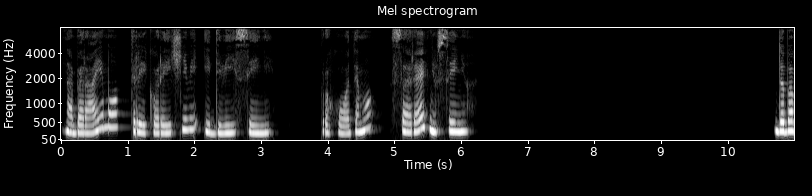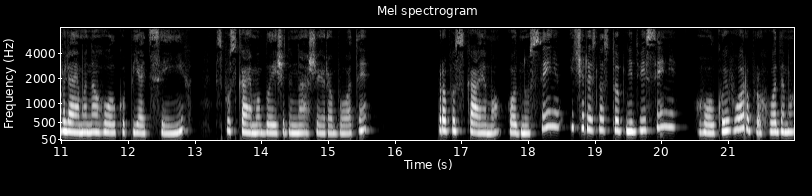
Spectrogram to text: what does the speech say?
Набираємо три коричневі і дві сині. Проходимо середню синю. Добавляємо на голку 5 синіх, спускаємо ближче до нашої роботи, пропускаємо одну синю і через наступні дві сині голкою вгору проходимо.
